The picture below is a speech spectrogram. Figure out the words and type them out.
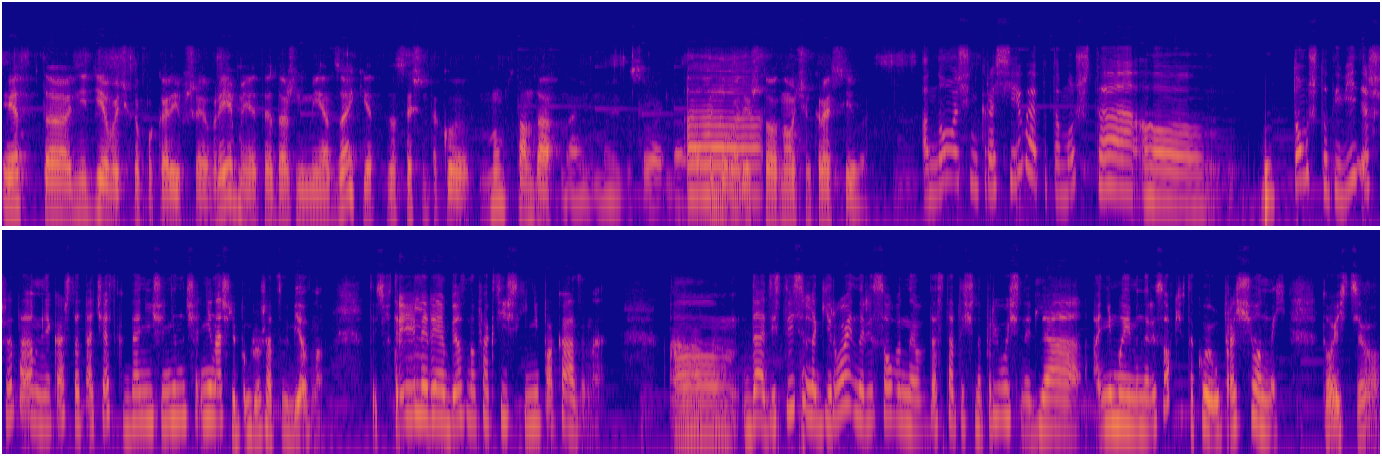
это не девочка, покорившая время, это даже не Миядзаки, это достаточно такое, ну, стандартное аниме визуально. А ты а, говоришь, что оно очень красиво. Оно очень красивое, потому что э, в том, что ты видишь, это, мне кажется, та часть, когда они еще не, нач- не начали погружаться в бездну. То есть в трейлере бездна фактически не показана. Uh-huh. да, действительно, герои нарисованы в достаточно привычной для аниме именно рисовке, в такой упрощенной. То есть э,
